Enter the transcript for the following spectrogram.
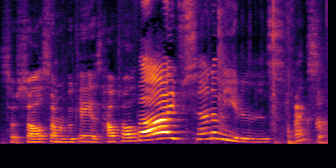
So Saul's summer bouquet is how tall? Five centimeters. Excellent.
